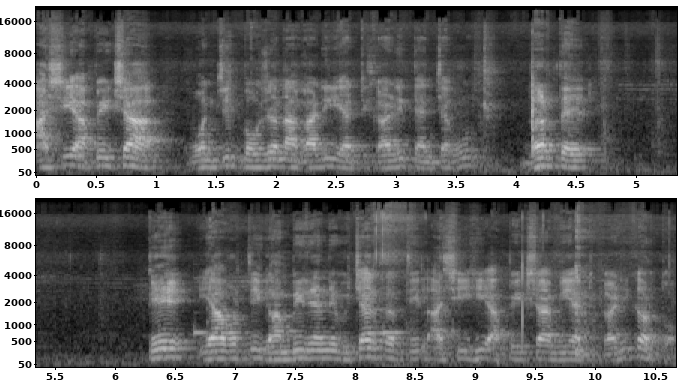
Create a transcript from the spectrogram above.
अशी अपेक्षा वंचित बहुजन आघाडी या ठिकाणी त्यांच्याकडून धरते ते यावरती गांभीर्याने विचार करतील अशी ही अपेक्षा मी या ठिकाणी करतो.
